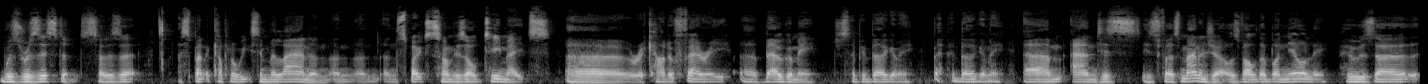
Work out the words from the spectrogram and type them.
was resistant. So there's a, I spent a couple of weeks in Milan and, and, and spoke to some of his old teammates, uh, Riccardo Ferri, uh, Bergomi, Giuseppe Bergomi, Beppe Bergomi, um, and his, his first manager, Osvaldo Bagnoli, who, was, uh,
